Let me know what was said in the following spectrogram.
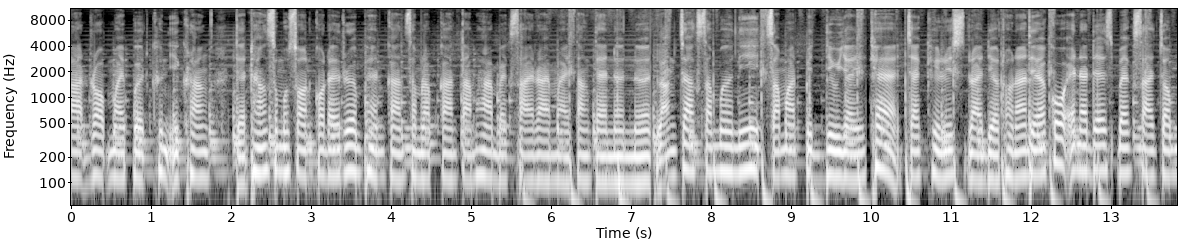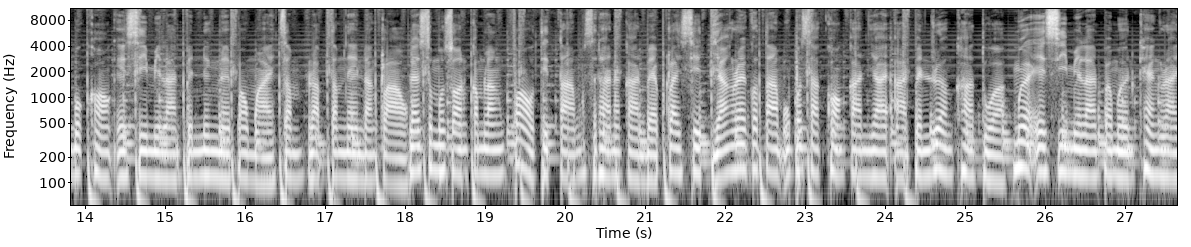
ลาดรอบใหม่เปิดขึ้นอีกครั้ง แต่ทางสโมสรก็ได้เริ่มแผนการสำหรับการตามหาแบ็กซ้ายรายใหม่ตั้งแต่เนิ่นๆหลังจากซัมเมอร์นี้สามารถปิดดิวใหญ่แค่แจ็คคิริสรายเดียวเท่านั้นเดียโกเอนาเดสแบ็กซ้ายจอมบุกของเอซีมิลานเป็นหนึ่งในเป้าหมายสำหรับตำแหน่งดังกล่าว และสโมสรกำลังเฝ้าติดตามสถานการณ์แบบใกล้ชิด อย่างไรก็ตามอุปสรรคของการย้ายอาจเป็นเรื่องค่าตัว เมื่อเอซีมิลานประเมินแข่งราย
